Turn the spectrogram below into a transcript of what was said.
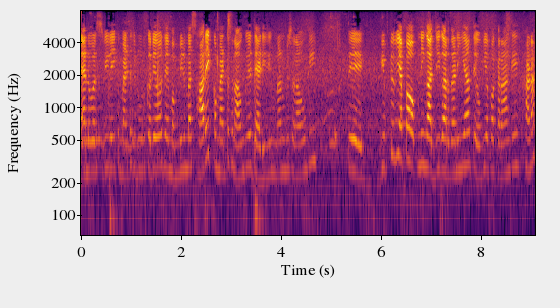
ਐਨੀਵਰਸਰੀ ਲਈ ਕਮੈਂਟ ਜ਼ਰੂਰ ਕਰਿਓ ਤੇ ਮੰਮੀ ਨੂੰ ਮੈਂ ਸਾਰੇ ਕਮੈਂਟ ਸੁਣਾਉਂਗੀ ਤੇ ਡੈਡੀ ਜੀ ਹੁਣਾਂ ਨੂੰ ਵੀ ਸੁਣਾਉਂਗੀ। ਤੇ ਗਿਫਟ ਵੀ ਆਪਾਂ ਓਪਨਿੰਗ ਅੱਜ ਹੀ ਕਰ ਦੇਣੀ ਆ ਤੇ ਉਹ ਵੀ ਆਪਾਂ ਕਰਾਂਗੇ ਹਨਾ?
